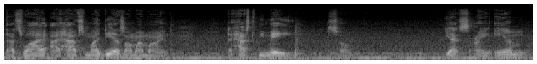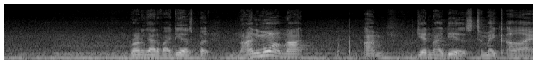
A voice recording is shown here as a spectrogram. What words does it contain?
That's why I have some ideas on my mind that has to be made. So, yes, I am running out of ideas, but not anymore. I'm not. I'm getting ideas to make uh,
